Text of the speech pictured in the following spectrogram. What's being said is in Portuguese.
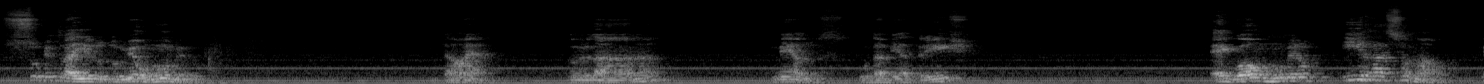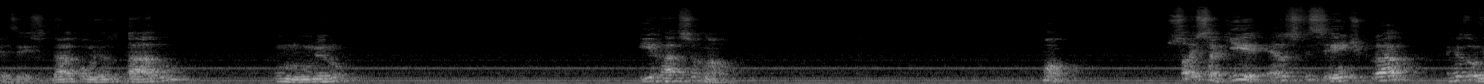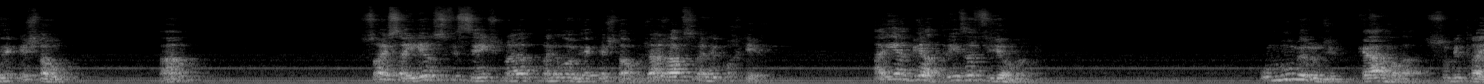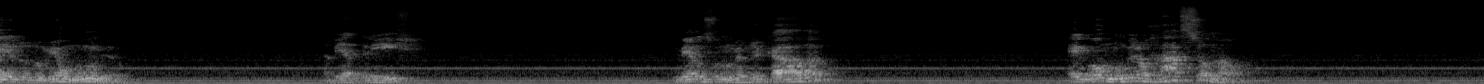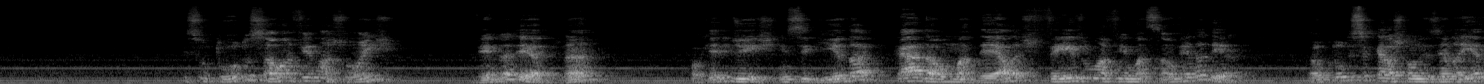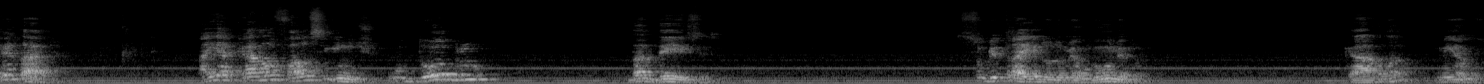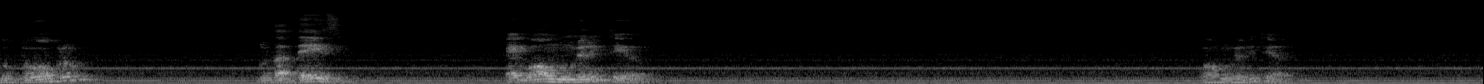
subtraído do meu número, então é o número da Ana menos o da Beatriz é igual a um número irracional. Quer dizer, isso dá como resultado um número irracional. Bom, só isso aqui era suficiente para resolver a questão. Tá? Só isso aí era suficiente para resolver a questão. Já já você vai ver por quê. Aí a Beatriz afirma: o número de Carla subtraído do meu número, a Beatriz, menos o número de Carla, é igual a um número racional. Isso tudo são afirmações verdadeiras, né? Porque ele diz, em seguida, cada uma delas fez uma afirmação verdadeira. Então, tudo isso que elas estão dizendo aí é verdade. Aí a Carla fala o seguinte: o dobro da Daisy subtraído do meu número, Carla menos o dobro do da Daisy é igual ao número inteiro. Igual ao número inteiro.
